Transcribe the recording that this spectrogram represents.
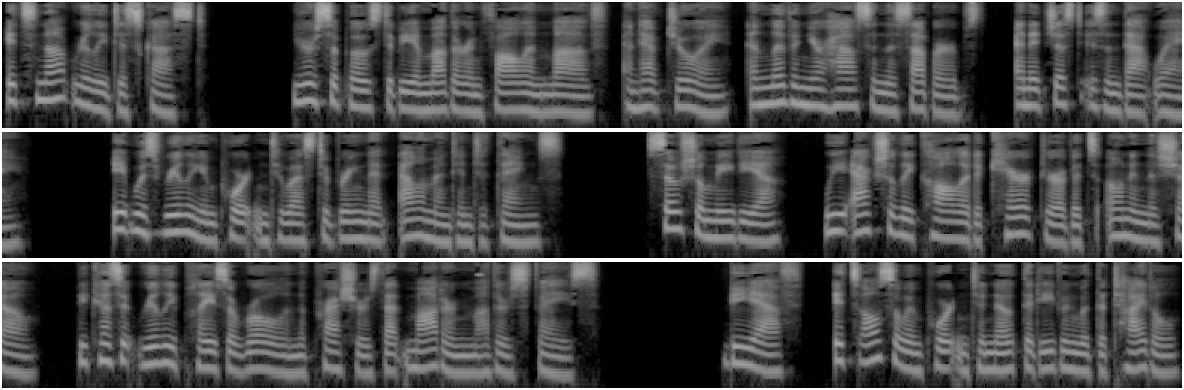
It's not really discussed. You're supposed to be a mother and fall in love, and have joy, and live in your house in the suburbs, and it just isn't that way. It was really important to us to bring that element into things. Social media, We actually call it a character of its own in the show, because it really plays a role in the pressures that modern mothers face. BF, it's also important to note that even with the title,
